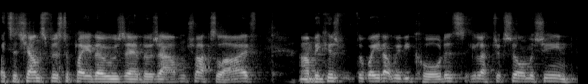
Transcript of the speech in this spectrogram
it's a chance for us to play those uh, those album tracks live. Mhm. And because the way that we recorded Electric Soul Machine,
